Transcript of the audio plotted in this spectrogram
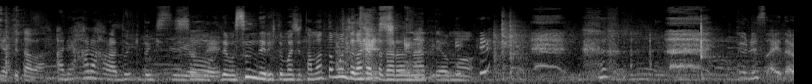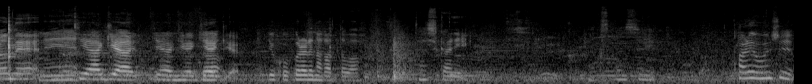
やってたわ。あれハラハラドキドキするそよね。う。でも住んでる人マジたまったもんじゃなかっただろうなって思う。うるさいだろうね。ね。ギャーギャーギャーギャーギャーギャーよく怒られなかったわ。確かに。懐かしい。カレー美味しい。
